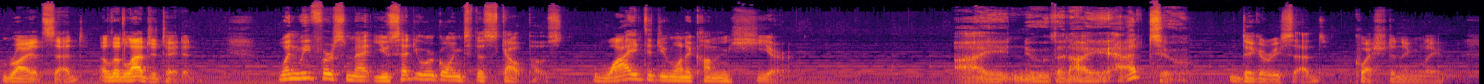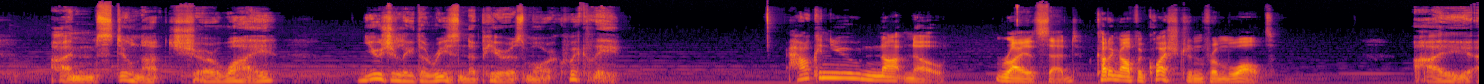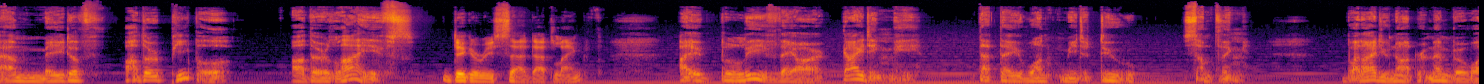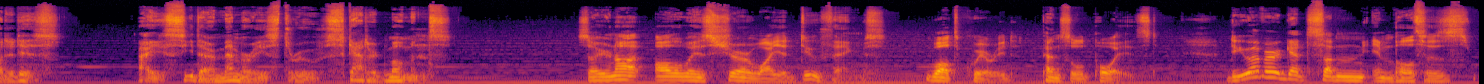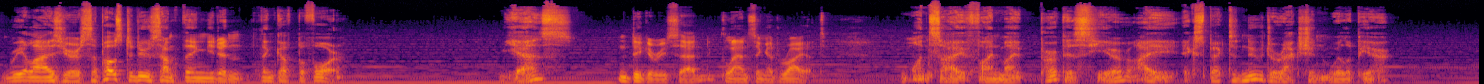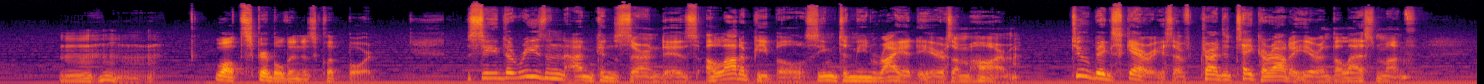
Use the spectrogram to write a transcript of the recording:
Riot said, a little agitated. When we first met, you said you were going to the scout post. Why did you want to come here? I knew that I had to, Diggory said, questioningly. I'm still not sure why. Usually the reason appears more quickly. How can you not know? Riot said, cutting off a question from Walt. I am made of other people, other lives, Diggory said at length. I believe they are guiding me, that they want me to do something, but I do not remember what it is. I see their memories through scattered moments. So you're not always sure why you do things? Walt queried, pencil poised. Do you ever get sudden impulses, realize you're supposed to do something you didn't think of before? Yes, Diggory said, glancing at Riot. Once I find my purpose here, I expect a new direction will appear. Mm hmm. Walt scribbled in his clipboard. See, the reason I'm concerned is a lot of people seem to mean Riot here some harm. Two big scaries have tried to take her out of here in the last month.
